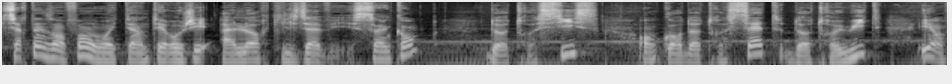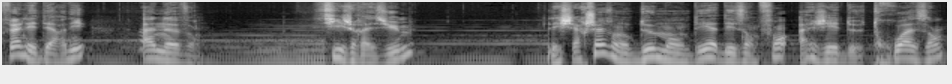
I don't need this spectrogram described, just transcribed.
certains enfants ont été interrogés alors qu'ils avaient 5 ans, d'autres 6, encore d'autres 7, d'autres 8, et enfin les derniers à 9 ans. Si je résume, les chercheuses ont demandé à des enfants âgés de 3 ans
